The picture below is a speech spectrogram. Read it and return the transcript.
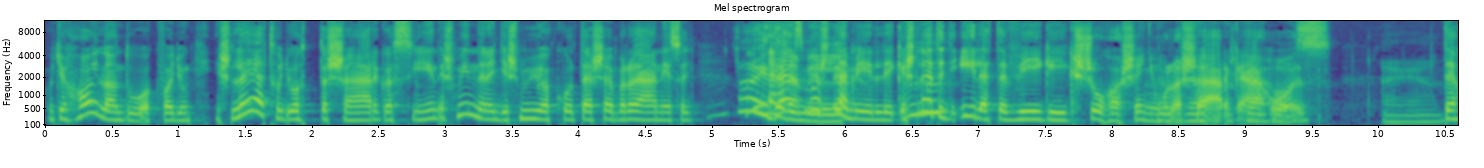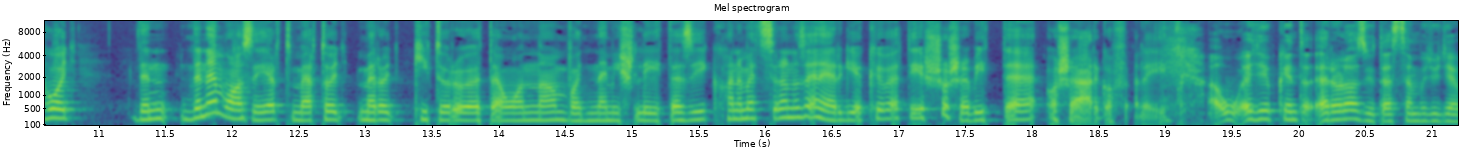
hogyha hajlandóak vagyunk, és lehet, hogy ott a sárga szín, és minden egyes műalkotásában ránéz, hogy ide ez nem most illik. nem illik, és lehet, hogy élete végéig soha se nyúl a sárgához. De hogy de, de nem azért, mert hogy, mert hogy kitörölte onnan, vagy nem is létezik, hanem egyszerűen az energiakövetés sose vitte a sárga felé. Ú, egyébként erről az jut eszembe, hogy ugye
